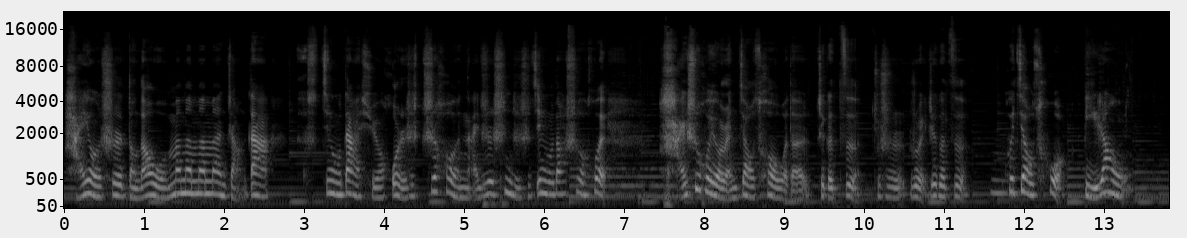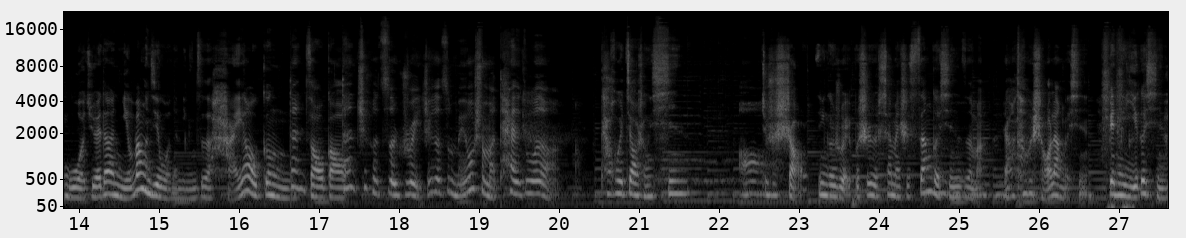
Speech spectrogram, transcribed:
还有是等到我慢慢慢慢长大，进入大学，或者是之后，乃至甚至是进入到社会，还是会有人叫错我的这个字，就是“蕊”这个字，嗯会叫错，比让我觉得你忘记我的名字还要更糟糕。但这个字“蕊”这个字没有什么太多的它会叫成“心”，哦，就是少那个“蕊”不是下面是三个心字嘛，然后它会少两个心，变成一个心，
